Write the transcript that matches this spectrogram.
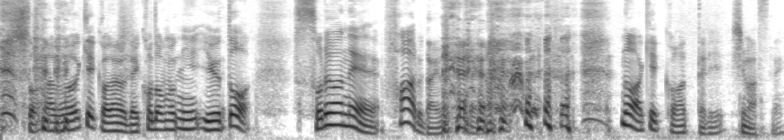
す そう、あの、結構なので子供に言うと、それはね、ファールだよ、みたいな のは結構あったりしますね。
